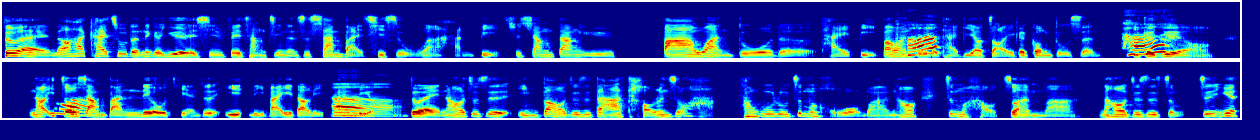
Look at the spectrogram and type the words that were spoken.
对，然后他开出的那个月薪非常惊人，是三百七十五万韩币，就相当于八万多的台币，八万多的台币要找一个工读生一个月哦。然后一周上班六天，就是一礼拜一到礼拜六，嗯、对，然后就是引爆，就是大家讨论说，哇，糖葫芦这么火吗？然后这么好赚吗？然后就是怎么，就是因为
